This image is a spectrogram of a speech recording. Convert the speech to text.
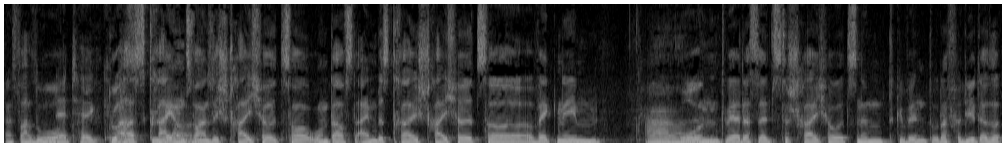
das war so, Nethack, du hast 23 Streichhölzer und darfst ein bis drei Streichhölzer wegnehmen. Ah. Und wer das letzte Streichholz nimmt, gewinnt oder verliert. Also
